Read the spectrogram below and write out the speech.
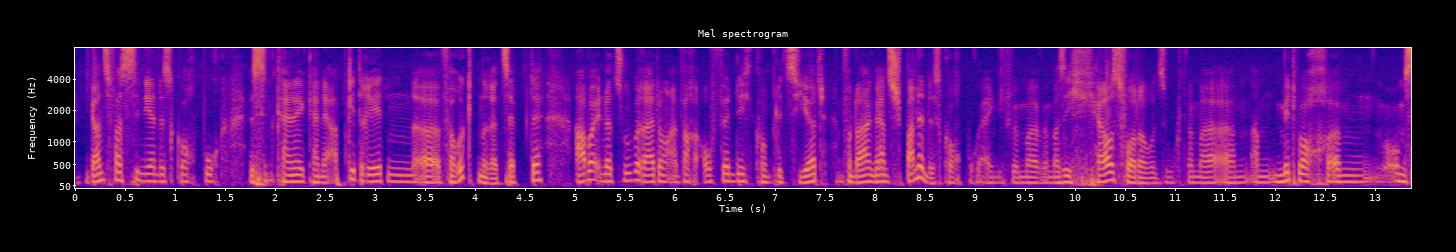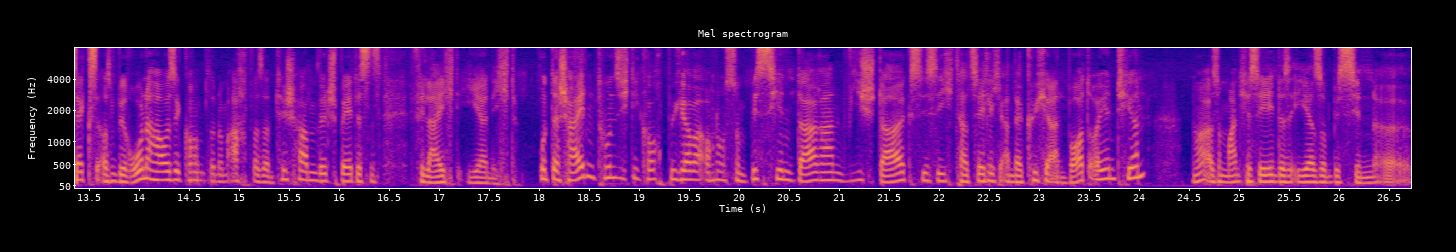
ein ganz faszinierendes Kochbuch. Es sind keine, keine abgedrehten, äh, verrückten Rezepte, aber in der Zubereitung einfach aufwendig, kompliziert. Von daher ein ganz spannendes Kochbuch eigentlich, wenn man, wenn man sich Herausforderungen sucht. Wenn man ähm, am Mittwoch ähm, um sechs aus dem Büro nach Hause kommt und um acht was am Tisch haben will, spätestens vielleicht eher nicht. Unterscheiden tun sich die Kochbücher aber auch noch so ein bisschen daran, wie stark sie sich tatsächlich an der Küche an Bord orientieren. Ne, also manche sehen das eher so ein bisschen äh,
